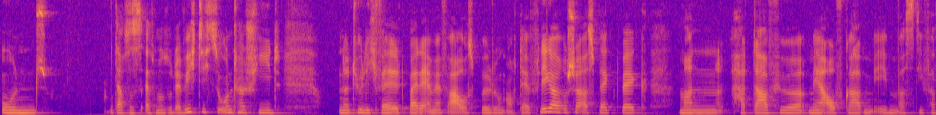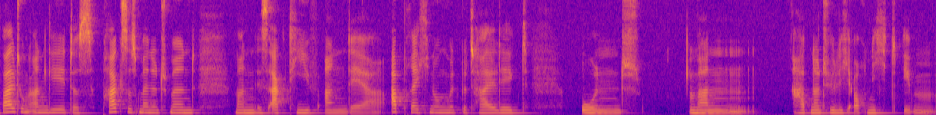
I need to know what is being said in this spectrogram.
Und das ist erstmal so der wichtigste Unterschied. Natürlich fällt bei der MFA-Ausbildung auch der pflegerische Aspekt weg. Man hat dafür mehr Aufgaben eben, was die Verwaltung angeht, das Praxismanagement. Man ist aktiv an der Abrechnung mit beteiligt und man hat natürlich auch nicht eben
